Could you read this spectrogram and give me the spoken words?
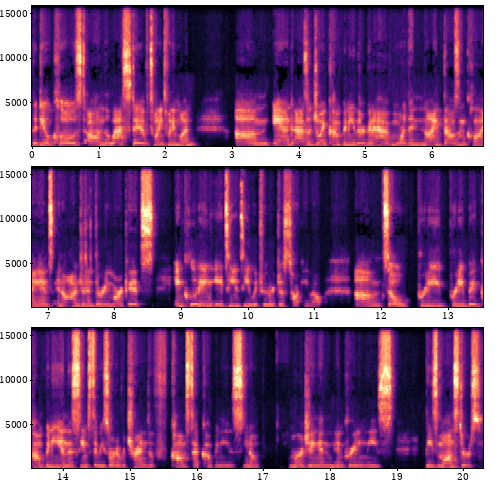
The deal closed on the last day of 2021. Um, and as a joint company, they're going to have more than 9,000 clients in 130 markets, including AT&T, which we were just talking about. Um, so pretty, pretty big company. And this seems to be sort of a trend of comms tech companies, you know, merging and, and creating these, these monsters.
